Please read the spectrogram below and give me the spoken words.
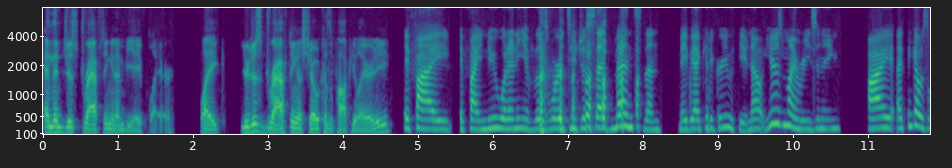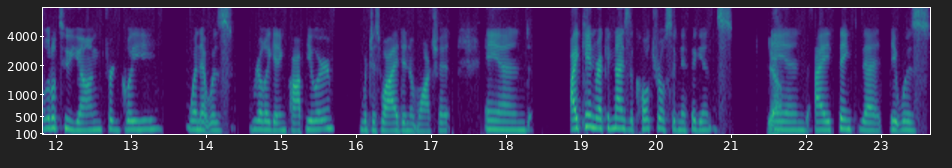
and then just drafting an NBA player. Like you're just drafting a show because of popularity. if I if I knew what any of those words you just said meant, then maybe I could agree with you. Now, here's my reasoning. I I think I was a little too young for Glee when it was really getting popular, which is why I didn't watch it. And I can recognize the cultural significance. Yeah. And I think that it was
